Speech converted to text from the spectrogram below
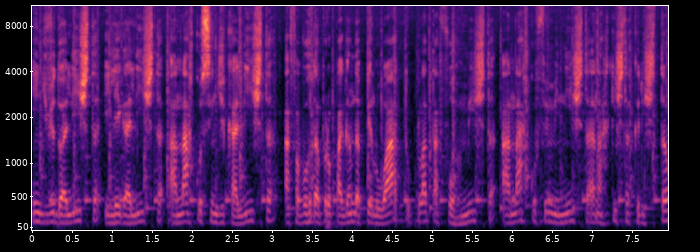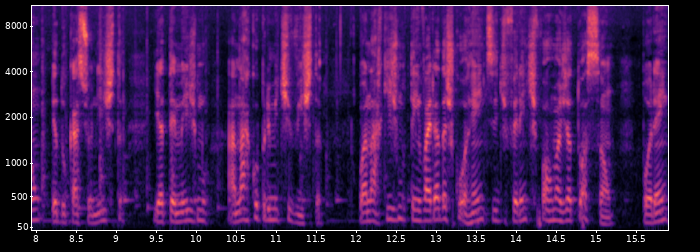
individualista, ilegalista, anarcossindicalista, a favor da propaganda pelo ato, plataformista, anarcofeminista, anarquista cristão, educacionista e até mesmo anarcoprimitivista. O anarquismo tem variadas correntes e diferentes formas de atuação, porém,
